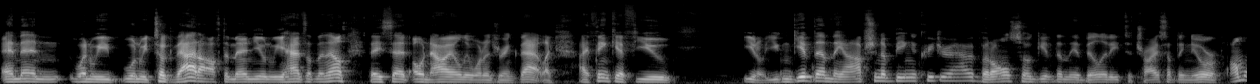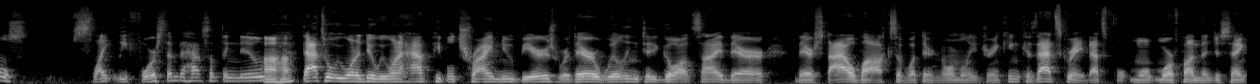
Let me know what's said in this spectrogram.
and then when we when we took that off the menu and we had something else they said oh now i only want to drink that. Like i think if you you know you can give them the option of being a creature of habit but also give them the ability to try something new or almost slightly force them to have something new Uh huh. that's what we want to do we want to have people try new beers where they're willing to go outside their their style box of what they're normally drinking because that's great that's f- more, more fun than just saying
